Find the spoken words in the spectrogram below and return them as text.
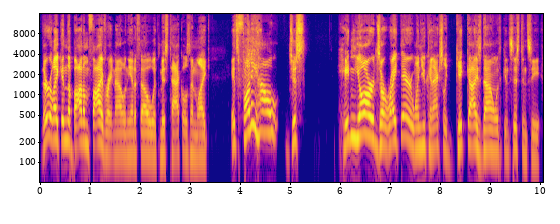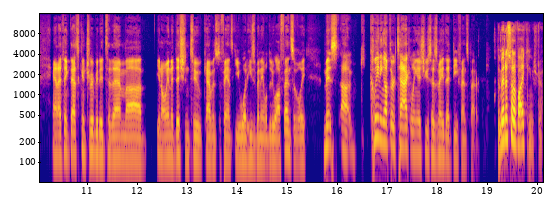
They're like in the bottom five right now in the NFL with missed tackles, and like it's funny how just hidden yards are right there when you can actually get guys down with consistency. And I think that's contributed to them, uh, you know, in addition to Kevin Stefanski, what he's been able to do offensively. Miss uh, cleaning up their tackling issues has made that defense better. The Minnesota Vikings, Joe.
